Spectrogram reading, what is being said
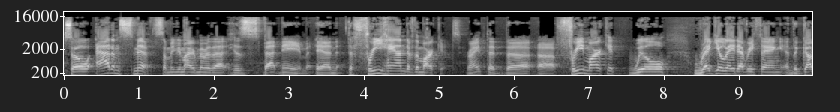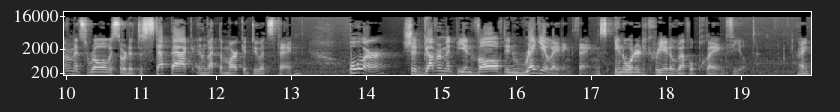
So, Adam Smith, some of you might remember that, his, that name, and the free hand of the market, right? That the uh, free market will regulate everything, and the government's role is sort of to step back and let the market do its thing. Or, should government be involved in regulating things in order to create a level playing field? Right?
